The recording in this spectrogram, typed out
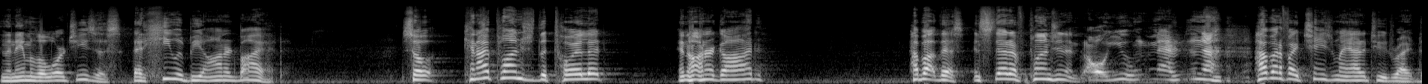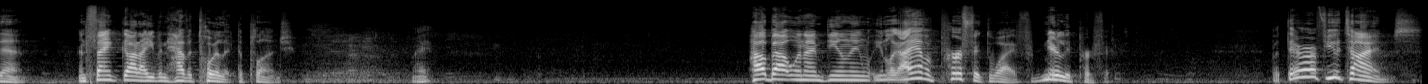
in the name of the Lord Jesus, that He would be honored by it. So, can I plunge the toilet and honor God? How about this? Instead of plunging and, oh, you, nah, nah, how about if I changed my attitude right then? And thank God I even have a toilet to plunge. Right? How about when I'm dealing, you know, like I have a perfect wife, nearly perfect. But there are a few times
